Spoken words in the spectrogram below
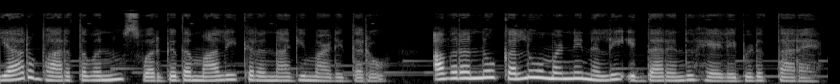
ಯಾರು ಭಾರತವನ್ನು ಸ್ವರ್ಗದ ಮಾಲೀಕರನ್ನಾಗಿ ಮಾಡಿದ್ದರು ಅವರನ್ನು ಕಲ್ಲು ಮಣ್ಣಿನಲ್ಲಿ ಇದ್ದಾರೆಂದು ಹೇಳಿ ಬಿಡುತ್ತಾರೆ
